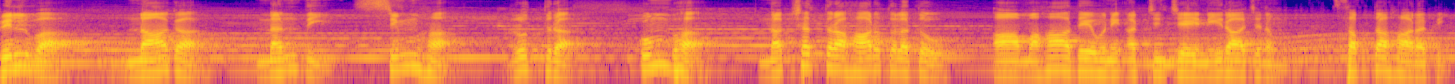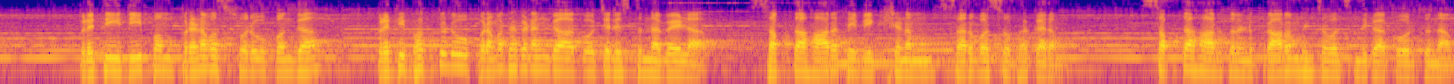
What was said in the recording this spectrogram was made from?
బిల్వ నాగ నంది సింహ రుద్ర కుంభ నక్షత్ర హారతులతో ఆ మహాదేవుని అర్చించే నీరాజనం సప్తహారతి. ప్రతి దీపం ప్రణవ స్వరూపంగా ప్రతి భక్తుడు ప్రమథగణంగా గోచరిస్తున్న వేళ సప్తహారతి వీక్షణం సర్వశుభకరం. సప్తహారతులను ప్రారంభించవలసిందిగా కోరుతున్నాం.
